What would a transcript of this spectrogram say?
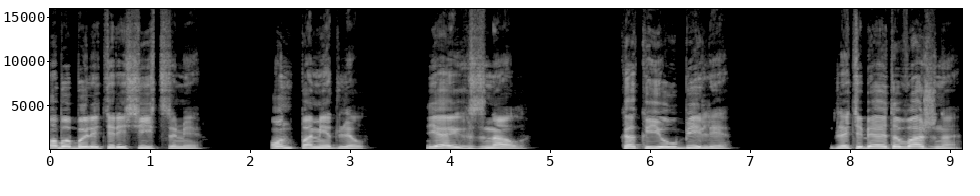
Оба были тересийцами. Он помедлил. Я их знал. Как ее убили? Для тебя это важно?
